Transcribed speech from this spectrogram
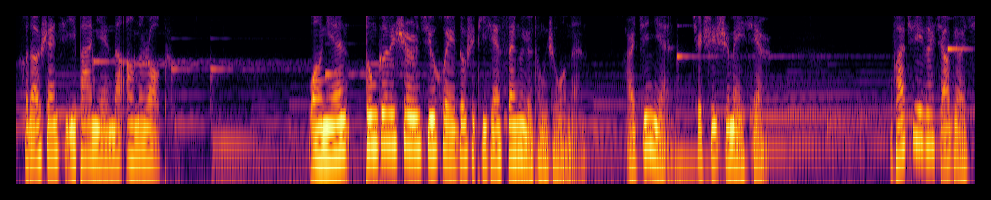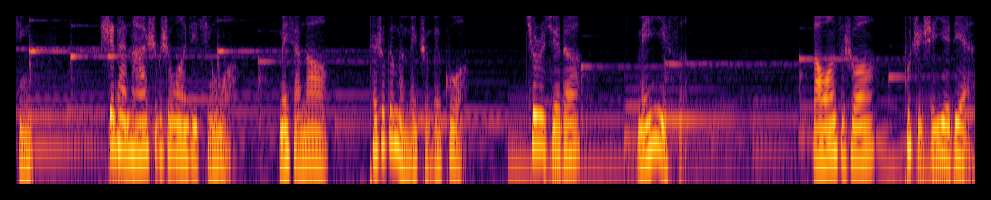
喝到山崎一八年的 On the Rock。往年东哥的生日聚会都是提前三个月通知我们，而今年却迟迟没信儿。我发去一个小表情，试探他是不是忘记请我，没想到他说根本没准备过，就是觉得。没意思。老王子说：“不只是夜店，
